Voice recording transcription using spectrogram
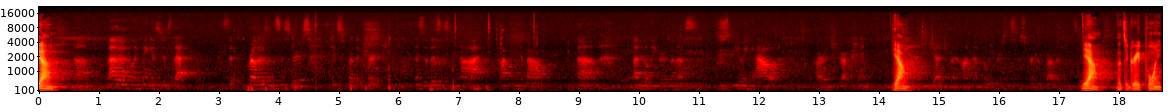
Yeah. and judgment on unbelievers. This is for your brothers and sisters. Yeah, that's a great point.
